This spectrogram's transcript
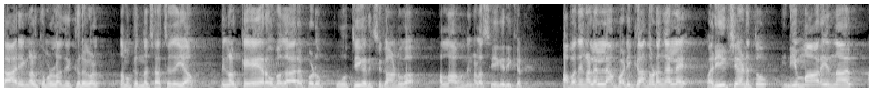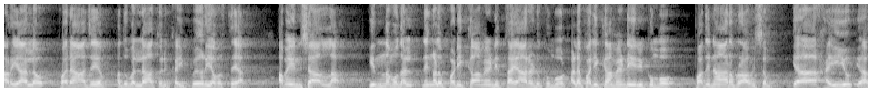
കാര്യങ്ങൾക്കുമുള്ള ദിക്കറുകൾ നമുക്കിന്ന് ചർച്ച ചെയ്യാം. നിങ്ങൾക്കേറെ ഉപകാരപ്പെടും പൂർത്തീകരിച്ച് കാണുക. അള്ളാഹു നിങ്ങളെ സ്വീകരിക്കട്ടെ. അപ്പൊ നിങ്ങളെല്ലാം പഠിക്കാൻ തുടങ്ങല്ലേ? പരീക്ഷ എടുത്തു. ഇനിയും മാറിയെന്നാൽ അറിയാലോ പരാജയം അത് വല്ലാത്തൊരു കൈപ്പേറിയ അവസ്ഥയാണ്. അപ്പൊ ഇൻഷാ ഇന്ന് മുതൽ നിങ്ങൾ പഠിക്കാൻ വേണ്ടി തയ്യാറെടുക്കുമ്പോൾ അല്ലെ പഠിക്കാൻ വേണ്ടി ഇരിക്കുമ്പോൾ പതിനാറ് പ്രാവശ്യം യാ ഹയ്യു യാ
